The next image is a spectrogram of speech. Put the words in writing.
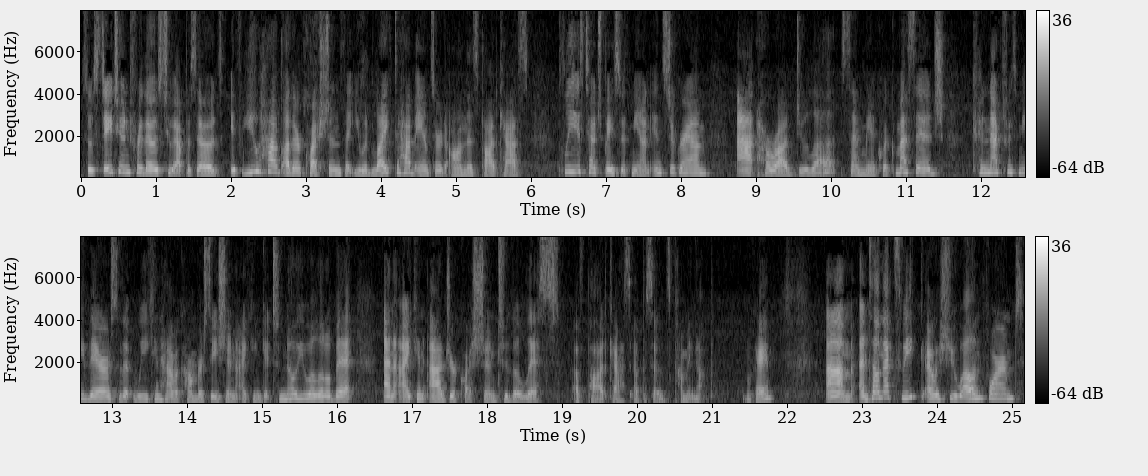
So stay tuned for those two episodes. If you have other questions that you would like to have answered on this podcast, please touch base with me on Instagram at Harroddoula. Send me a quick message. Connect with me there so that we can have a conversation. I can get to know you a little bit and I can add your question to the list of podcast episodes coming up. Okay? Um, until next week, I wish you well informed,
